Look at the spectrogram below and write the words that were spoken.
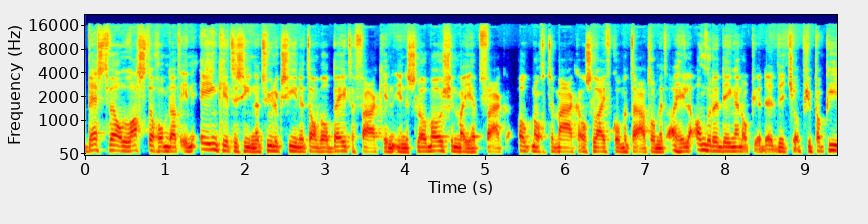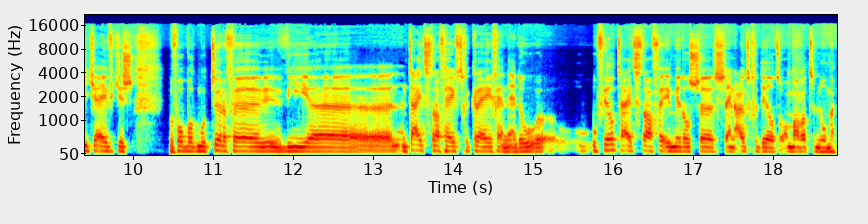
best wel lastig om dat in één keer te zien. Natuurlijk zie je het dan wel beter vaak in, in de slow motion. Maar je hebt vaak ook nog te maken als live commentator met hele andere dingen. Op je, dat je op je papiertje eventjes bijvoorbeeld moet turven wie uh, een tijdstraf heeft gekregen. En, en de, hoeveel tijdstraffen inmiddels uh, zijn uitgedeeld, om maar wat te noemen.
